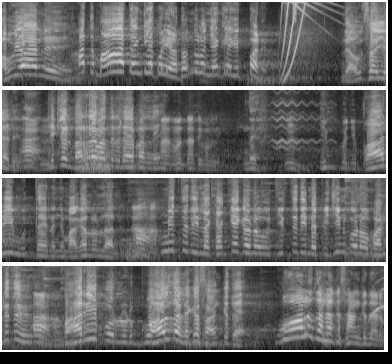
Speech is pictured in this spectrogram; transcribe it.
ಅವು ಯಾನೆ? ಮತ್ತೆ ಮಾತ ಎಂಕ್ಲೆ ಕೊಡಿ ತಂದು ಎಂಕ್ಲೆ ಇಪ್ಪಾಡು ದಯಬಲ್ಲೆ ಹಾ, ಮತ್ತೆ ಬರ್ಲಿ. ಇಮ್ ಕೊಂಚ ಭಾರಿ ಮುದ್ದ ನಂಜ ಮಗಲುಲ್ಲಾಲು ಮಿತ್ತದಿಲ್ಲ ಕಕ್ಕೆ ಕೊನವು ತಿತ್ತದಿನ್ನ ಪಿಚಿನ್ ಕೊನವು ಪಂಡದು ಭಾರಿ ಪೊರ್ಲುಡು ಬಾಲ್ದ ಲೆಕ್ಕ ಸಾಂಕದೆ ಬಾಲದಲಕ ಸಾಂಕದಾರು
